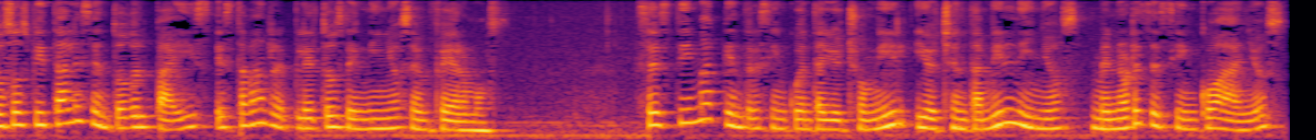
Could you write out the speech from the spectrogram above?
los hospitales en todo el país estaban repletos de niños enfermos. Se estima que entre 58.000 y 80.000 niños menores de 5 años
